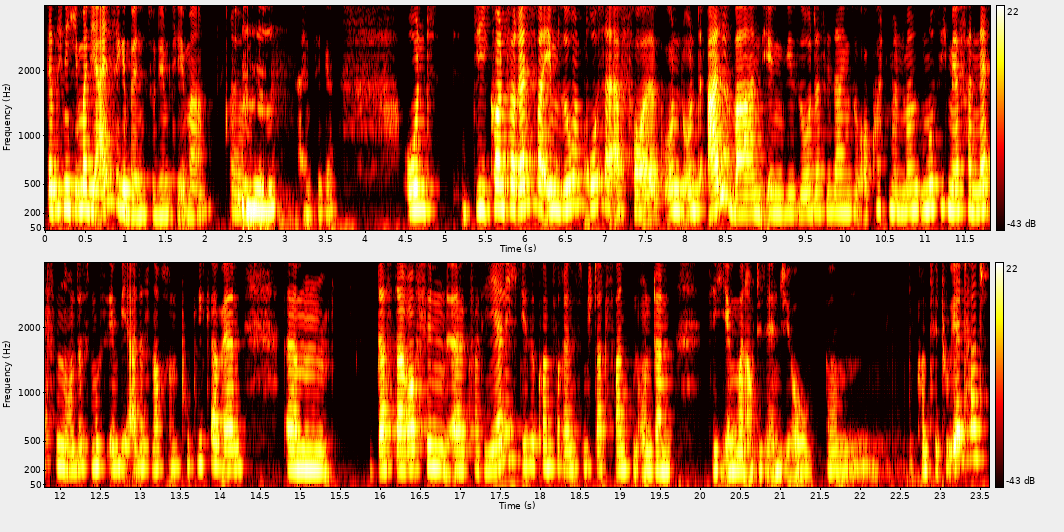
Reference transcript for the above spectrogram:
dass ich nicht immer die Einzige bin zu dem Thema. Ähm, mhm. Einzige. Und die Konferenz war eben so ein großer Erfolg und, und alle waren irgendwie so, dass sie sagen so, oh Gott, man, man muss sich mehr vernetzen und es muss irgendwie alles noch ein Publiker werden. Ähm, dass daraufhin äh, quasi jährlich diese Konferenzen stattfanden und dann sich irgendwann auch diese NGO ähm, konstituiert hat.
